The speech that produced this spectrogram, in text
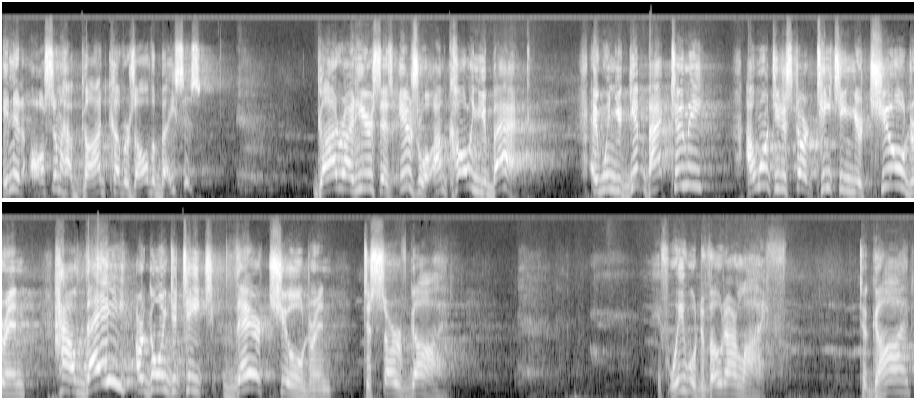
Isn't it awesome how God covers all the bases? God, right here, says, Israel, I'm calling you back. And when you get back to me, I want you to start teaching your children how they are going to teach their children to serve God. If we will devote our life to God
